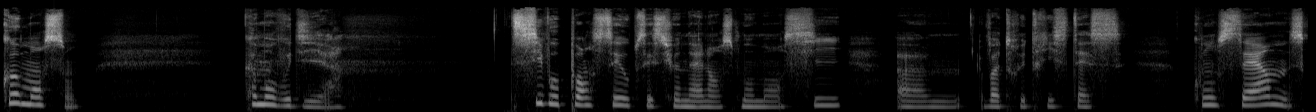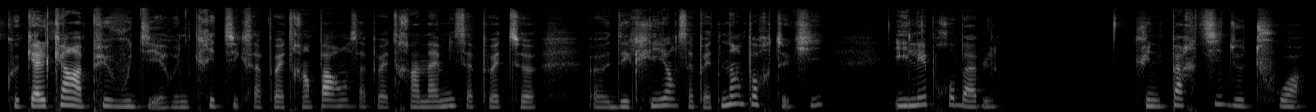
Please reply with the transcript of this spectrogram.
commençons. Comment vous dire? Si vos pensées obsessionnelles en ce moment, si euh, votre tristesse concerne ce que quelqu'un a pu vous dire, une critique, ça peut être un parent, ça peut être un ami, ça peut être euh, des clients, ça peut être n'importe qui, il est probable qu'une partie de toi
